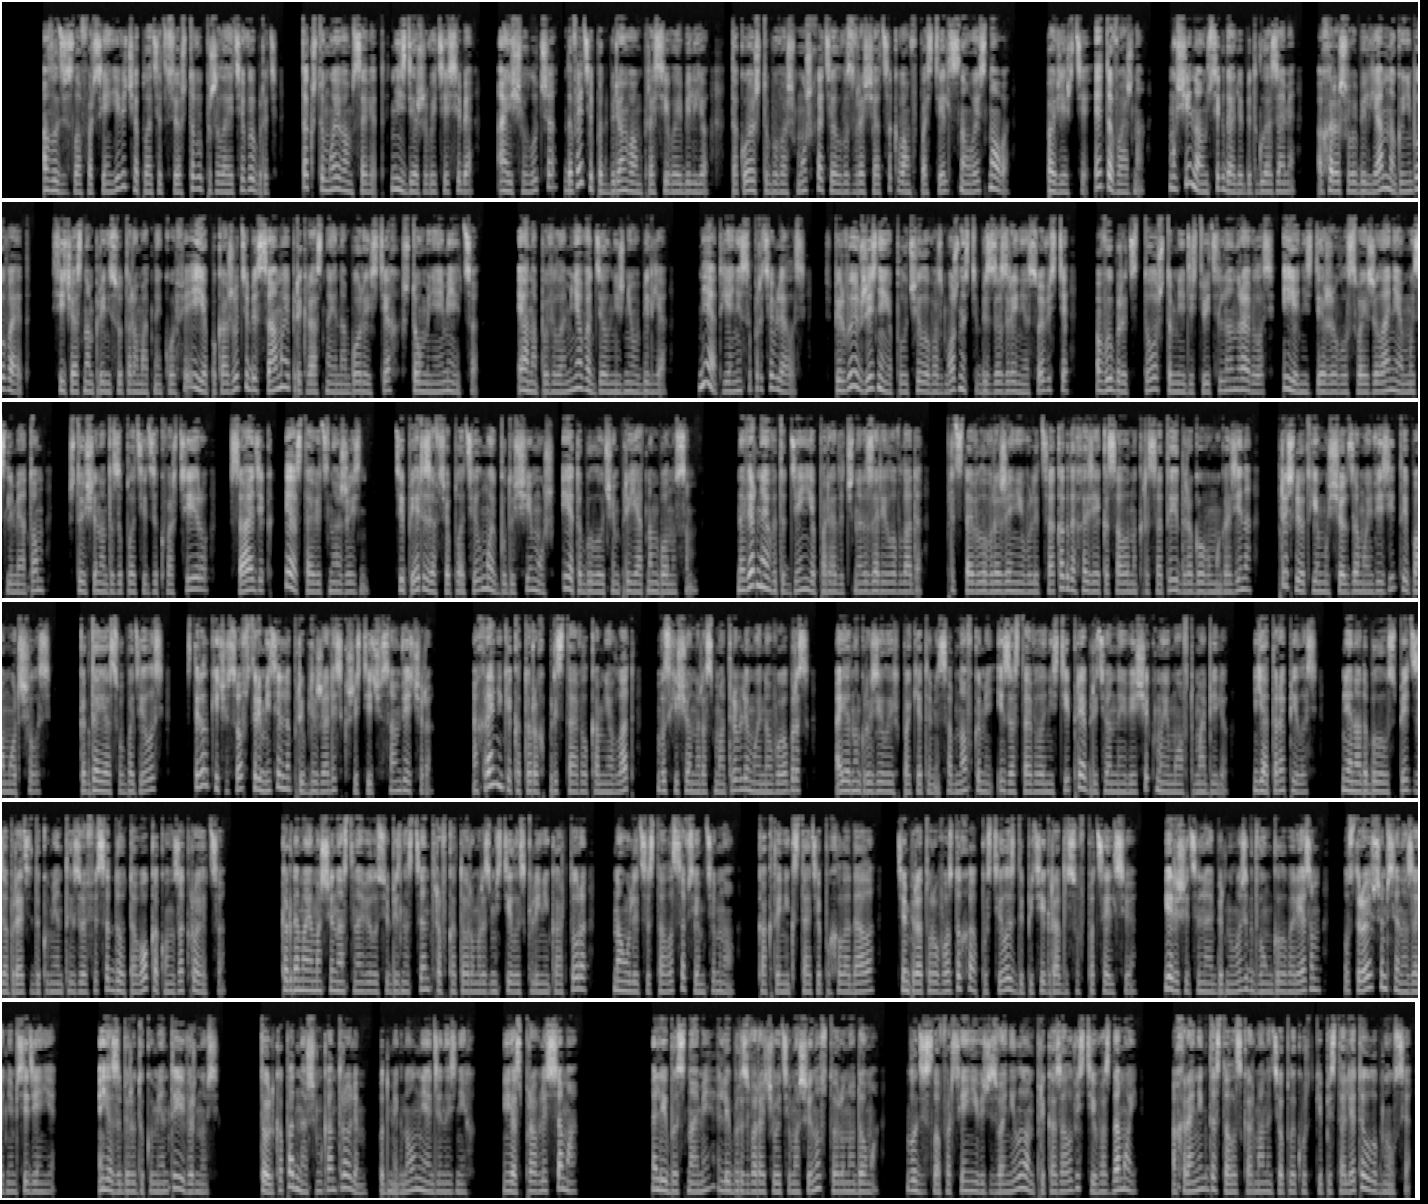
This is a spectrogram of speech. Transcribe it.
А Владислав Арсеньевич оплатит все, что вы пожелаете выбрать. Так что мой вам совет — не сдерживайте себя. А еще лучше, давайте подберем вам красивое белье, такое, чтобы ваш муж хотел возвращаться к вам в постель снова и снова. Поверьте, это важно. Мужчина он всегда любит глазами, а хорошего белья много не бывает. Сейчас нам принесут ароматный кофе, и я покажу тебе самые прекрасные наборы из тех, что у меня имеются». И она повела меня в отдел нижнего белья. Нет, я не сопротивлялась. Впервые в жизни я получила возможность без зазрения совести выбрать то, что мне действительно нравилось, и я не сдерживала свои желания мыслями о том, что еще надо заплатить за квартиру, садик и оставить на жизнь. Теперь за все платил мой будущий муж, и это было очень приятным бонусом. Наверное, в этот день я порядочно разорила Влада, Представила выражение его лица, когда хозяйка салона красоты и дорогого магазина пришлет ему счет за мой визит и поморщилась. Когда я освободилась, стрелки часов стремительно приближались к шести часам вечера. Охранники, которых представил ко мне Влад, восхищенно рассматривали мой новый образ, а я нагрузила их пакетами с обновками и заставила нести приобретенные вещи к моему автомобилю. Я торопилась. Мне надо было успеть забрать документы из офиса до того, как он закроется. Когда моя машина остановилась у бизнес-центра, в котором разместилась клиника Артура, на улице стало совсем темно. Как-то не кстати похолодало, температура воздуха опустилась до 5 градусов по Цельсию. Я решительно обернулась к двум головорезам, устроившимся на заднем сиденье. «Я заберу документы и вернусь». «Только под нашим контролем», — подмигнул мне один из них. «Я справлюсь сама». «Либо с нами, либо разворачивайте машину в сторону дома. Владислав Арсеньевич звонил, и он приказал везти вас домой. Охранник достал из кармана теплой куртки пистолет и улыбнулся.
